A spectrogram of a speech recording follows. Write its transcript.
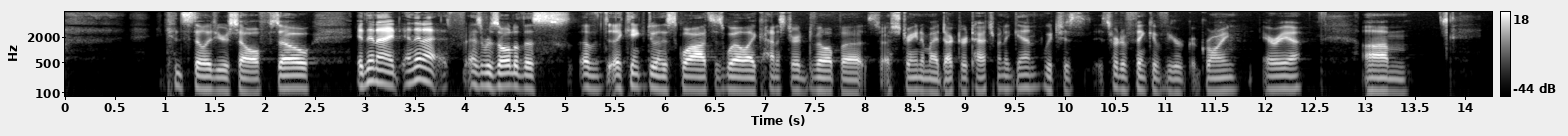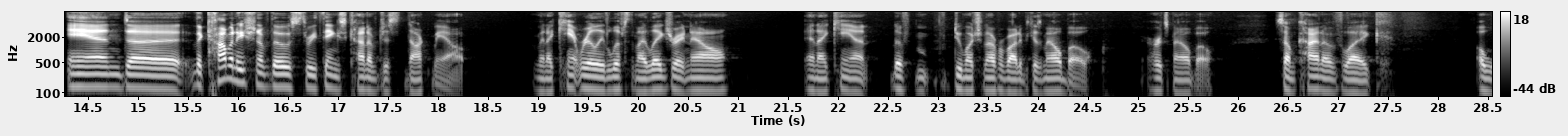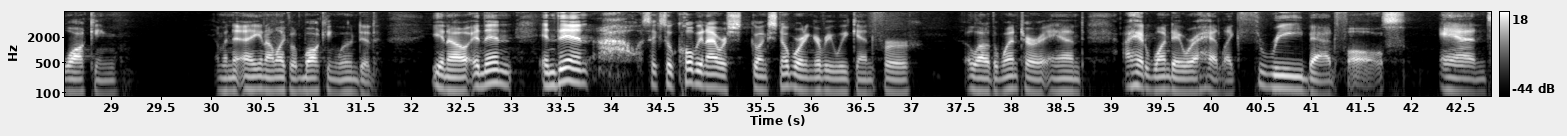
you can still injure yourself. So, and then I and then I, as a result of this of I can't keep doing the squats as well, I kind of started to develop a, a strain in my adductor attachment again, which is sort of think of your groin area. Um, and uh, the combination of those three things kind of just knocked me out. I mean, I can't really lift my legs right now, and I can't lift do much of my upper body because my elbow hurts my elbow. So I'm kind of like a walking. I mean, you know, I'm like a walking wounded, you know. And then and then oh, it's like so. Colby and I were going snowboarding every weekend for a lot of the winter, and I had one day where I had like three bad falls, and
